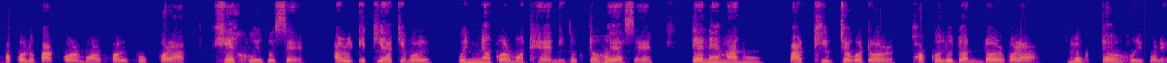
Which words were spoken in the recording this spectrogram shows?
সকলো পাপ কৰ্মৰ ফল ভোগ কৰা শেষ হৈ গৈছে আৰু এতিয়া কেৱল পুণ্য কৰ্মতহে নিযুক্ত হৈ আছে তেনে মানুহ পাৰ্থিৱ জগতৰ সকলো দ্বন্দ্বৰ পৰা মুক্ত হৈ পৰে।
